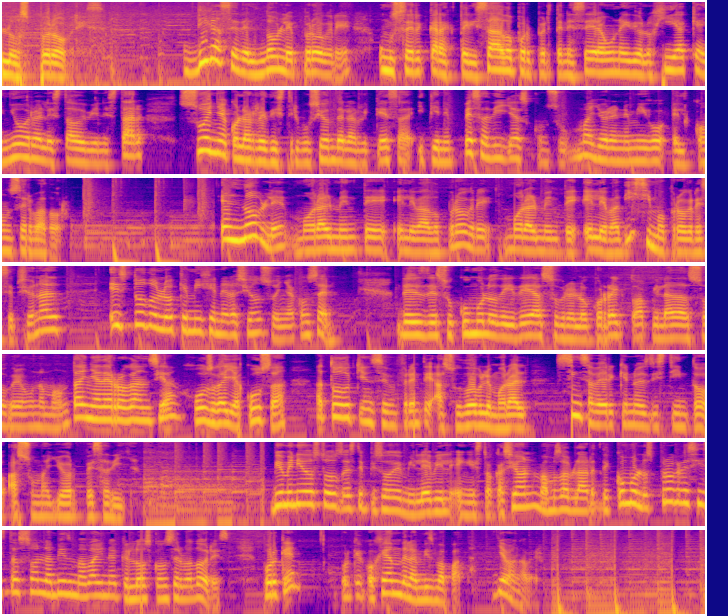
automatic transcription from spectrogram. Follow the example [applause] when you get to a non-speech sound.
Los progres. Dígase del noble progre, un ser caracterizado por pertenecer a una ideología que añora el estado de bienestar, sueña con la redistribución de la riqueza y tiene pesadillas con su mayor enemigo, el conservador. El noble, moralmente elevado progre, moralmente elevadísimo progre excepcional, es todo lo que mi generación sueña con ser desde su cúmulo de ideas sobre lo correcto apiladas sobre una montaña de arrogancia, juzga y acusa a todo quien se enfrente a su doble moral, sin saber que no es distinto a su mayor pesadilla. Bienvenidos todos a este episodio de Mi Level. En esta ocasión vamos a hablar de cómo los progresistas son la misma vaina que los conservadores. ¿Por qué? Porque cojean de la misma pata. Ya van a ver.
